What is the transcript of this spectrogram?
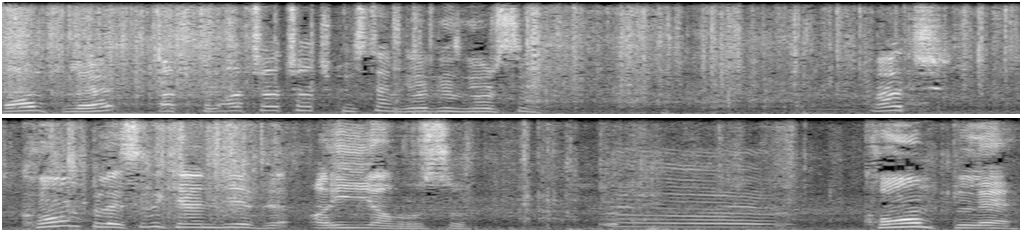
Komple aç aç aç aç göster herkes görsün. Aç. Komplesini kendi yedi. Ayı yavrusu. Hmm. Komple.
